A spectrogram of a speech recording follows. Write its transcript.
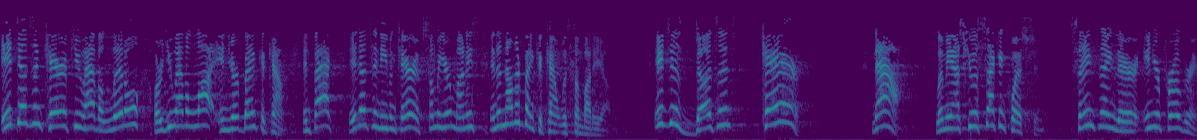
It doesn't care if you have a little or you have a lot in your bank account. In fact, it doesn't even care if some of your money's in another bank account with somebody else. It just doesn't care. Now, let me ask you a second question. Same thing there in your program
